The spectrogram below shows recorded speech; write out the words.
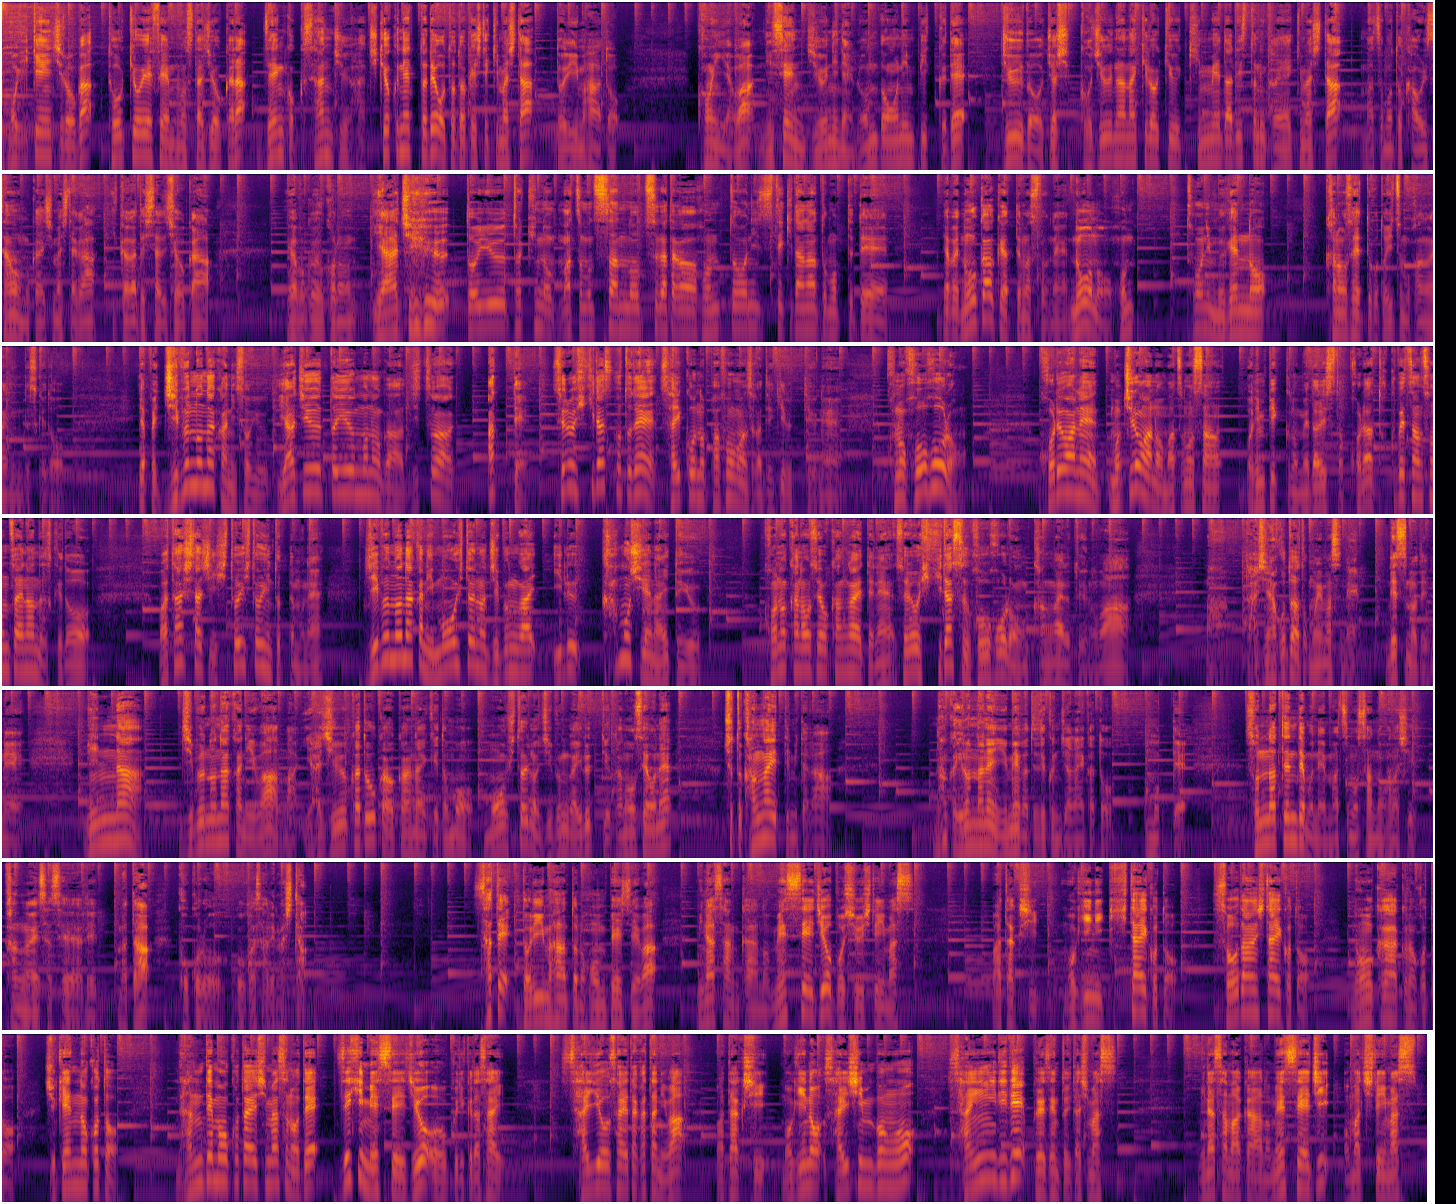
茂木健一郎が東京 FM のスタジオから全国38局ネットでお届けしてきました「ドリームハート。今夜は2012年ロンドンオリンピックで「柔道女子57キロ級金メダリストに輝きました松本香さんをお迎えしましたがいかがでしたでしょうか？いや僕この野獣という時の松本さんの姿が本当に素敵だなと思っててやっぱり脳科学やってますとね脳の本当に無限の可能性ってことをいつも考えるんですけどやっぱり自分の中にそういう野獣というものが実はあってそれを引き出すことで最高のパフォーマンスができるっていうねこの方法論これはねもちろんあの松本さんオリンピックのメダリストこれは特別な存在なんですけど私たち一人一人にとってもね自分の中にもう一人の自分がいるかもしれないというこの可能性を考えてねそれを引き出す方法論を考えるというのはまあ大事なことだと思いますね。ですのでねみんな自分の中には、まあ、野獣かどうかわからないけどももう一人の自分がいるっていう可能性をねちょっと考えてみたらなんかいろんなね夢が出てくるんじゃないかと思って。そんな点でもね松本さんのお話考えさせられまた心を動かされました。さてドリームハートのホームページでは皆さんからのメッセージを募集しています。私茂木に聞きたいこと相談したいこと脳科学のこと受験のこと何でもお答えしますのでぜひメッセージをお送りください。採用された方には私茂木の最新本をサイン入りでプレゼントいたします。皆様からのメッセージお待ちしています。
